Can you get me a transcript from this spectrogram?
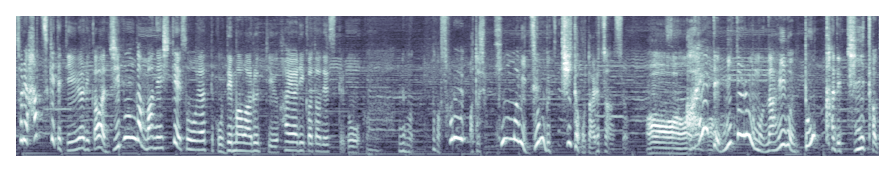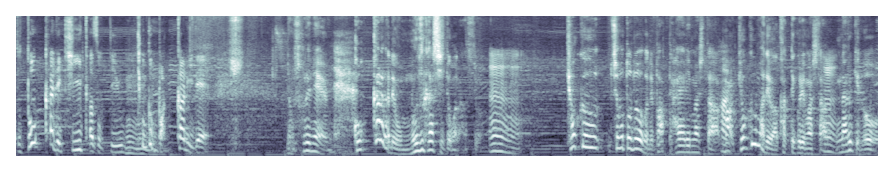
それはっつけてっていうよりかは自分が真似してそうやってこう出回るっていう流行り方ですけどでもなんかそれ私ほんまに全部聞いたことあるやつなんですよ。ああえて見てるもないのにどっかで聞いたぞどっかで聞いたぞっていう曲ばっかりで、でもそれねこっからがでも難しいところなんですよ。うん、曲ショート動画でバッて流行りました、はい。まあ曲までは買ってくれました、うん。なるけど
